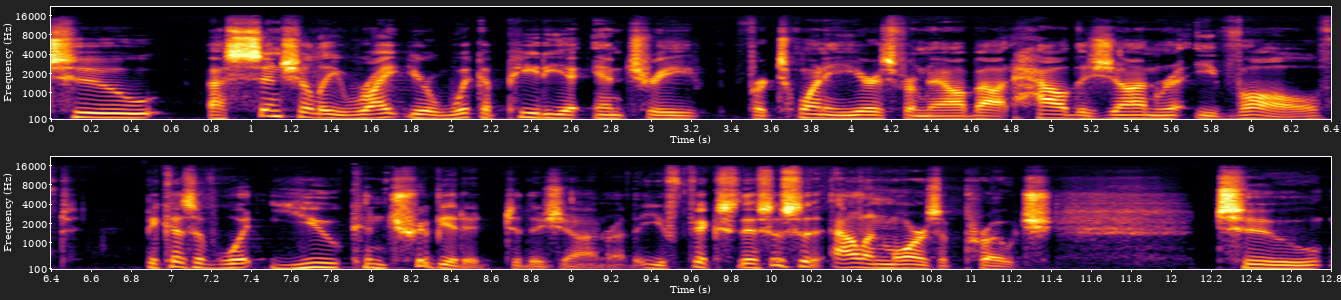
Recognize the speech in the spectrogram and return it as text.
to essentially write your Wikipedia entry for 20 years from now about how the genre evolved because of what you contributed to the genre, that you fixed this. This is Alan Moore's approach to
